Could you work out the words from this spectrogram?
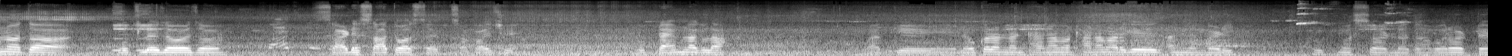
मित्रांनो आता पोचलोय जवळजवळ साडेसात वाजता आहेत सकाळचे. खूप टाईम लागला. बाकी लवकर आणलं. ठाणा ठाणा मार्गे आणलं गाडी. खूप मस्त वाटलं आता. बरं वाटतंय.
